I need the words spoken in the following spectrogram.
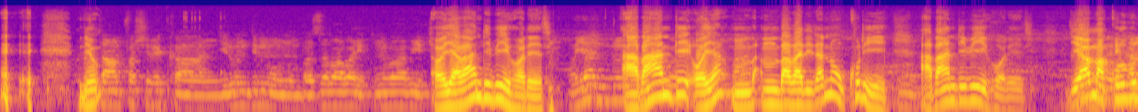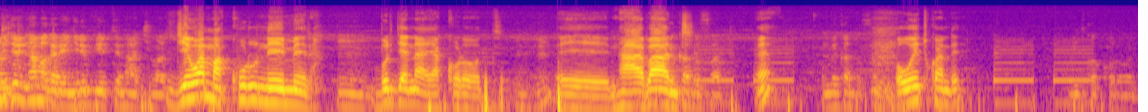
niyo- utamfashe reka ngire undi muntu mbaza baba bari kumwe baba bicaye. Oya abandi bihorere. Oya, abandi oya mba- mbabarira ni ukuri abandi bihorere. Ngewe amakuru buri burya ntamagare nyiri bwite nta kibazo. Ngewe amakuru nemera. Mm. burya ni aya korode Eh, nta bandi. Kadufata uwitwa nde? Witwa korode.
